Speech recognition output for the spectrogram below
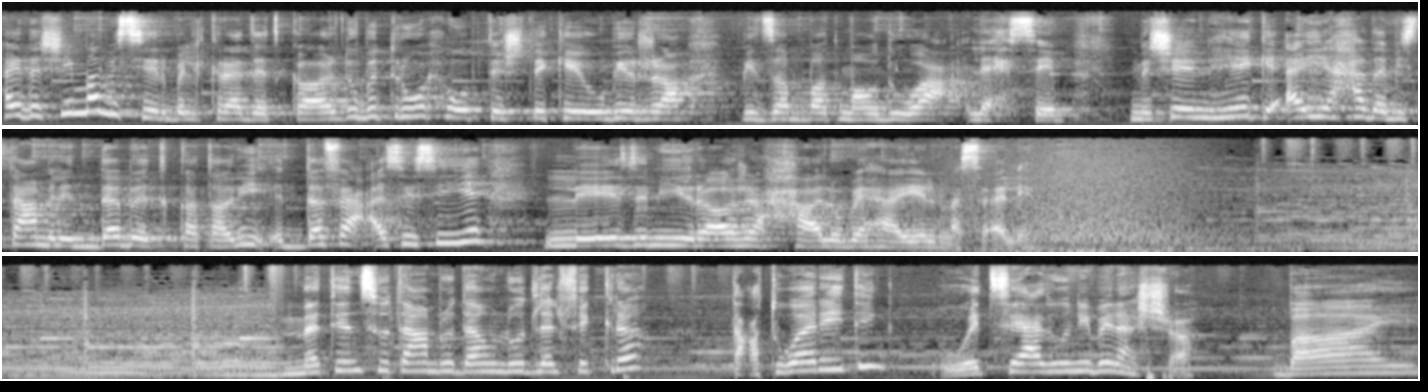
هيدا شيء ما بيصير بال credit card وبتروح وبتشتكي وبيرجع بيتظبط موضوع الحساب. مشان هيك أي حدا بيستعمل ال debit كطريقة دفع أساسية لازم يراجع حاله بهاي المسألة. ما تنسوا تعملوا download للفكرة تعطوها rating وتساعدوني بنشرة. bye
